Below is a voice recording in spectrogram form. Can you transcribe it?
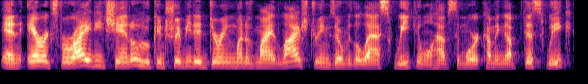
and Eric's Variety channel, who contributed during one of my live streams over the last week, and we'll have some more coming up this week.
